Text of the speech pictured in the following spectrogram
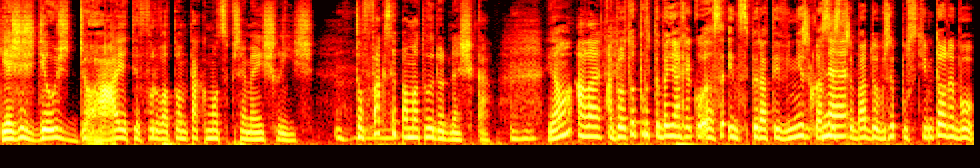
ježiš, jdi už do háje, ty furt o tom tak moc přemýšlíš. Mm-hmm. To fakt si pamatuju do dneška. Mm-hmm. Jo, ale... A bylo to pro tebe nějak jako zase inspirativní? Řekla jsi třeba dobře, pustím to, nebo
